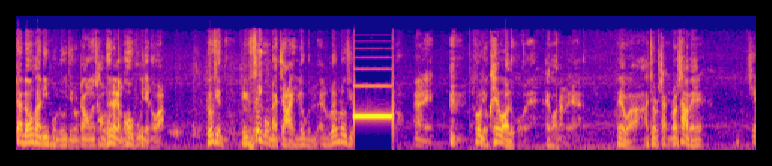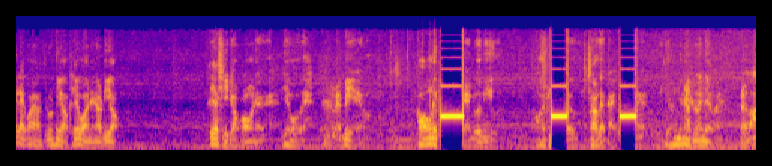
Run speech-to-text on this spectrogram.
တက်ပြောင်းခံပြီးဖို့လို့ကျွန်တော်တောင်းချောင်ထက်တယ်လည်းမဟုတ်ဘူးကျွန်တော်ကလုပ်ချင်ဒီစိတ်ကုန်တာကြာကြီးလုပ်အဲ့လိုလည်းမလုပ်ချင် အဲ့ဒါနဲ့ဟုတ်ရခဲပါလို့ခေါ်တယ်အဲ့ကောင်နာမည်ခဲပါအကျွန်တော်ကျွန်တော်ချမယ်ရှင်းလိုက်ကွာသူတို့တယောက်ခဲပါနေတော့တယောက်ဖျက်ရှိတော့ကောင်းတယ်ပဲရေပေါ်ပဲလည်းပြေးရကောင်းတယ်တယ်လို့ပြီးဟောချောက်တဲ့ကိုင်တယ်ညနာလွှမ်းနေပါတယ်ဘယ်လိုပါ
